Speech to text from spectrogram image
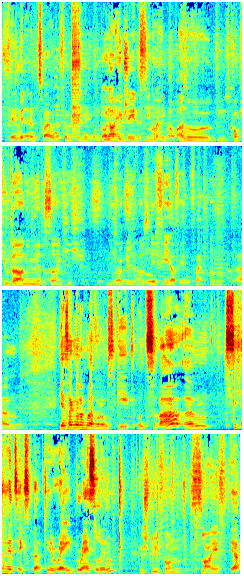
Film mit einem 250 Millionen Dollar Nein. Budget, das sieht man Nein. ihm auch an. Also Computer animiert ist da eigentlich nicht wirklich was. Nicht viel auf jeden Fall. Ähm, ja, sagen wir doch mal, worum es geht. Und zwar ähm, Sicherheitsexperte Ray Breslin, Gespielt von Sly. ja,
